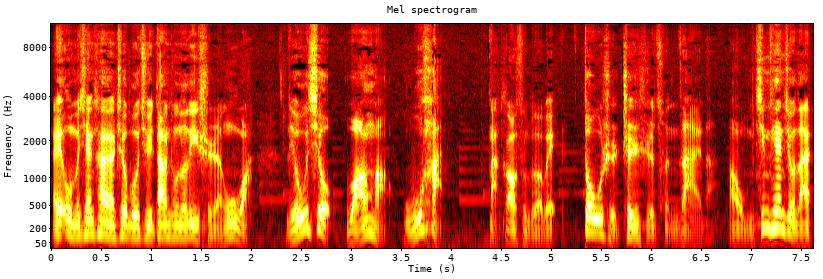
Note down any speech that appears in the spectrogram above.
哎，我们先看看这部剧当中的历史人物啊，刘秀、王莽、吴汉，那告诉各位。都是真实存在的啊！我们今天就来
